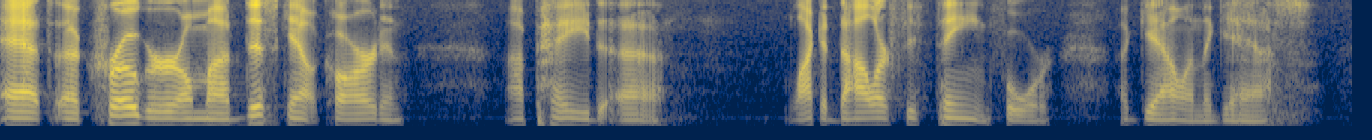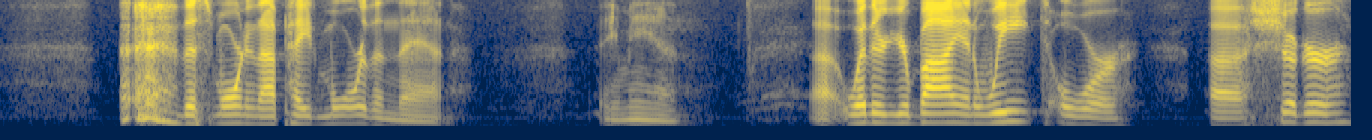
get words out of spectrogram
at uh, Kroger on my discount card, and I paid uh, like a dollar fifteen for a gallon of gas. this morning I paid more than that. Amen. Uh, whether you're buying wheat or uh, sugar,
